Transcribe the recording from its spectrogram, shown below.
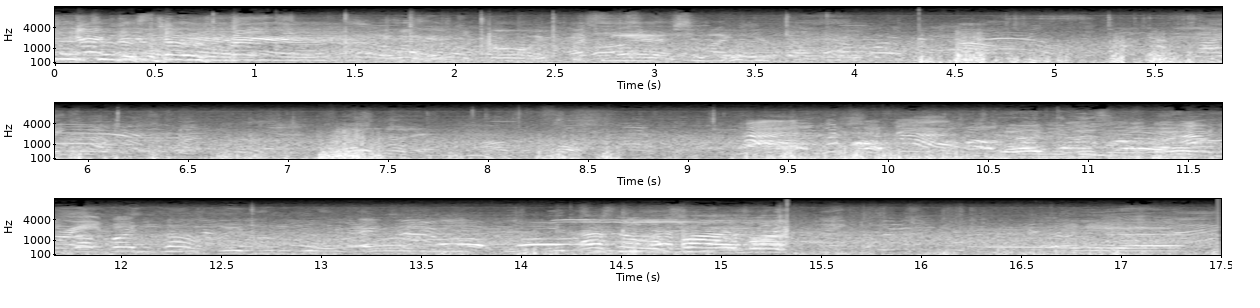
Into the. Yeah, she might I'm. That's number five, bro. He, uh.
